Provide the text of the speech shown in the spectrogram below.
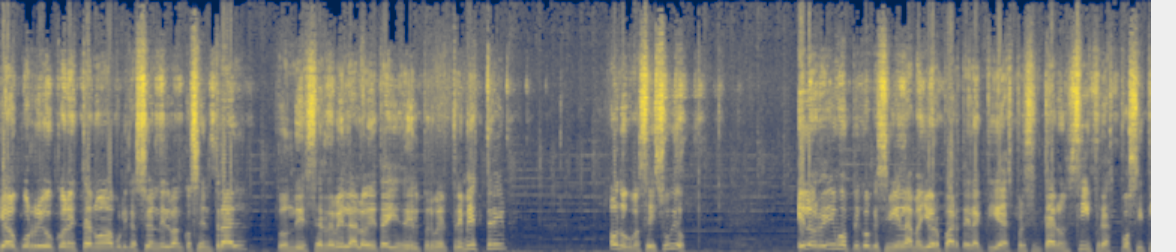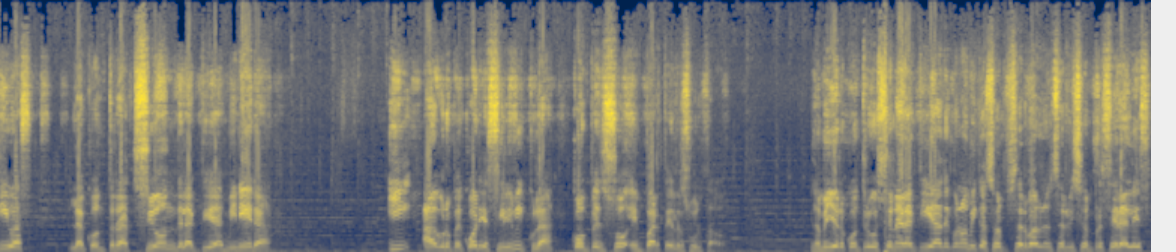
¿Qué ha ocurrido con esta nueva publicación del Banco Central, donde se revela los detalles del primer trimestre? A 1,6 subió. El organismo explicó que si bien la mayor parte de las actividades presentaron cifras positivas, la contracción de la actividad minera y agropecuaria silvícola compensó en parte el resultado. La mayor contribución a la actividad económica se observaron en servicios empresariales,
